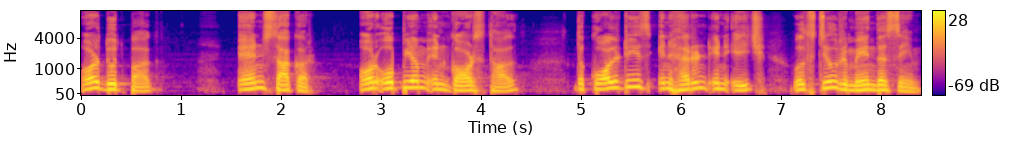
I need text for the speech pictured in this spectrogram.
or Dudpag and Sakar or opium in God's thal, the qualities inherent in each will still remain the same.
